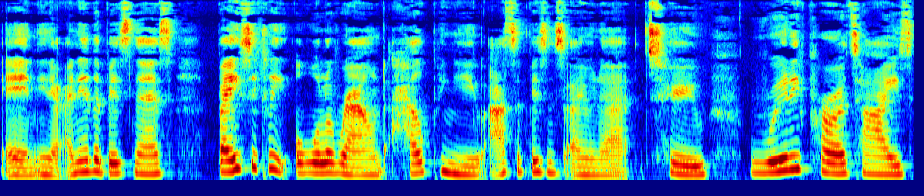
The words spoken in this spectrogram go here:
in you know any other business, basically all around helping you as a business owner to really prioritize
